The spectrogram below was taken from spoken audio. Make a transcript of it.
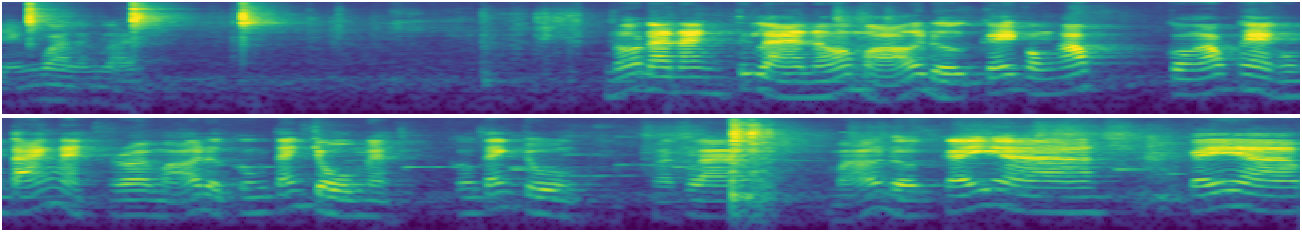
chạy qua lặn lại. Nó đa năng, tức là nó mở được cái con ốc con ốc ha, con tán nè, rồi mở được con tán chuồng nè, con tán chuồng, hoặc là mở được cái à, cái à,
